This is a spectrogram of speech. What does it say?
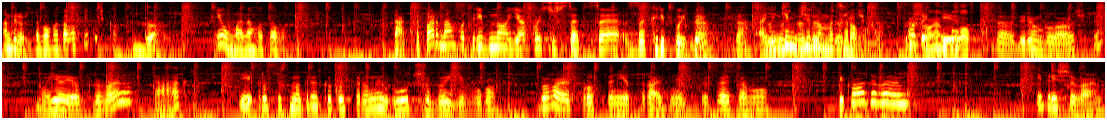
Андрюш, тебе готова квіточка? Да. І у мене готова квіточка. Так, тепер нам потрібно якось все це закріпити. Да, да. А Нам яким нужна чином ми це застежечка. робимо? Вот Пришиваем такие, булавку. Да, берем булавочки. Ну, я ее открываю Так. и просто смотрю, с какой стороны лучше бы его. Бывает просто нет разницы, поэтому прикладываем и пришиваем.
